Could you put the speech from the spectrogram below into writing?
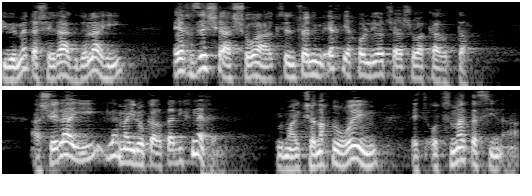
כי באמת השאלה הגדולה היא, איך זה שהשואה, כשאתם שואלים איך יכול להיות שהשואה קרתה, השאלה היא למה היא לא קרתה לפני כן. כלומר, כשאנחנו רואים את עוצמת השנאה,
